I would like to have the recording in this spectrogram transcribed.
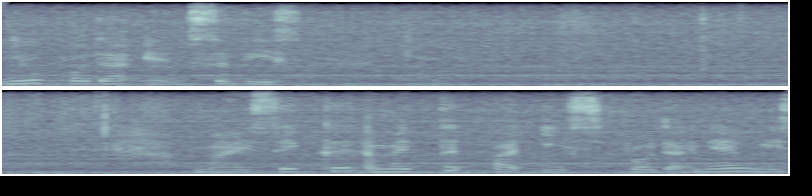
new product and service. My second, uh, my third part is product name with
